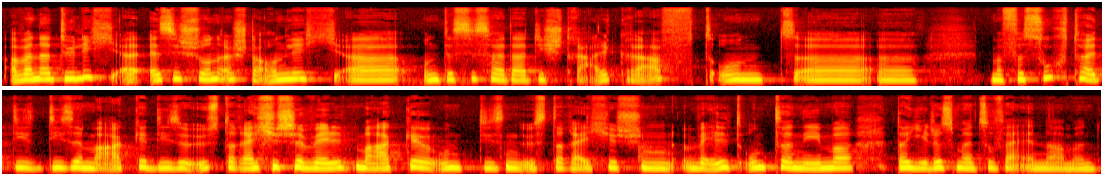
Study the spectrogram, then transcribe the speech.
aber natürlich, äh, es ist schon erstaunlich äh, und das ist halt auch die Strahlkraft und äh, man versucht halt die, diese Marke, diese österreichische Weltmarke und diesen österreichischen Weltunternehmer da jedes Mal zu vereinnahmen.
